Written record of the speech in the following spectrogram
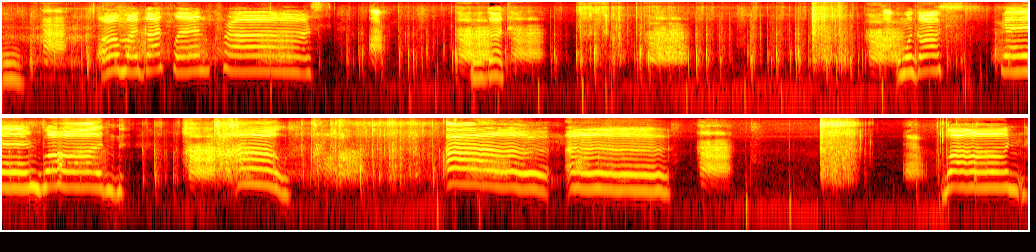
Oh. oh my god, plan crash. Oh my god. Oh my god. Run, run. Oh. Oh. Oh. Run. Run.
